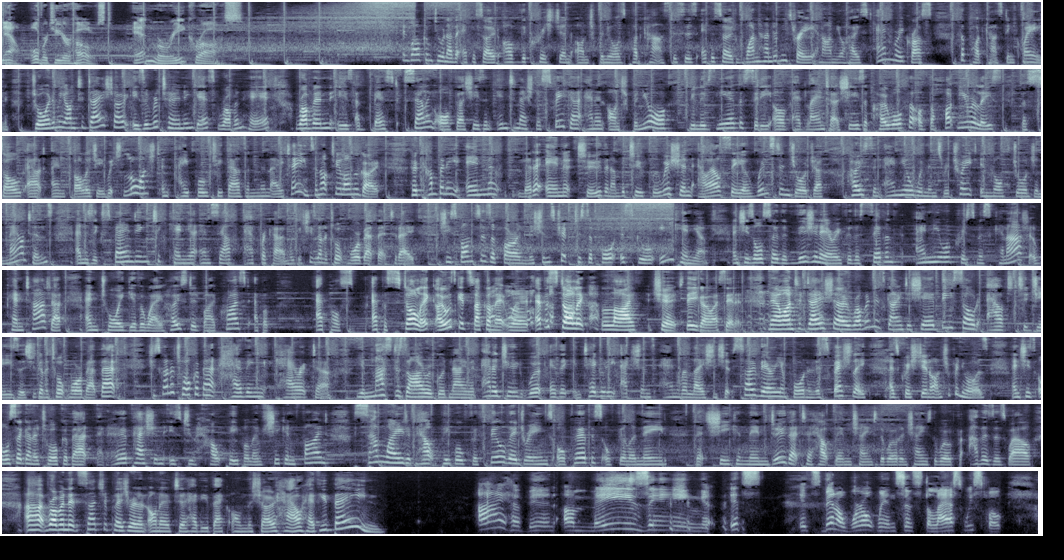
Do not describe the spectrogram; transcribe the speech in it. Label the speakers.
Speaker 1: Now, over to your host, Annemarie Cross.
Speaker 2: Welcome to another episode of the Christian Entrepreneurs Podcast. This is episode 103, and I'm your host, Annemarie Cross, the podcasting queen. Joining me on today's show is a returning guest, Robin Hair. Robin is a best selling author. She's an international speaker and an entrepreneur who lives near the city of Atlanta. She's a co author of the hot new release, The Souled Out Anthology, which launched in April 2018, so not too long ago. Her company, N, letter N, the number two Fruition LLC of Winston, Georgia, hosts an annual women's retreat in North Georgian mountains and is expanding to Kenya and South Africa. And she's going to talk more about that today. She sponsors a foreign missions trip to support a school in Kenya, and she's also the visionary for the seventh annual Christmas cantata, and toy giveaway hosted by Christ Apostolic apostolic. I always get stuck on that word. Apostolic Life Church. There you go. I said it. Now on today's show, Robin is going to share "Be Souled Out to Jesus." She's going to talk more about that. She's going to talk about having character. You must desire a good name, an attitude, work ethic, integrity, actions, and relationships. So very important, especially as Christian entrepreneurs. And she's also going to talk about that her passion is to help people and she can find some way to help people fulfill their dreams or purpose or fill a need that she can then do that to help them change the world and change the world for others as well. Uh, Robin, it's such a pleasure and an honor to have you back on the show. How have you been?
Speaker 3: I have been amazing. it's it's been a whirlwind since the last we spoke.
